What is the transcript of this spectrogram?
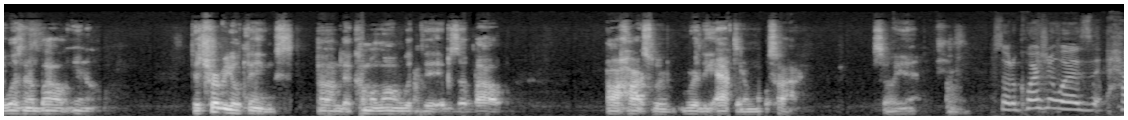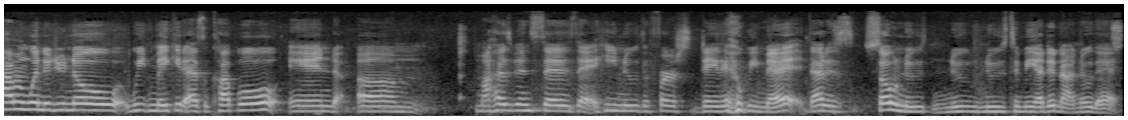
It wasn't about, you know, the trivial things um, that come along with it. It was about our hearts were really after the most high. So yeah. So the question was, how and when did you know we'd make it as a couple? And um, my husband says that he knew the first day that we met. That is so new new news to me. I did not know that.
